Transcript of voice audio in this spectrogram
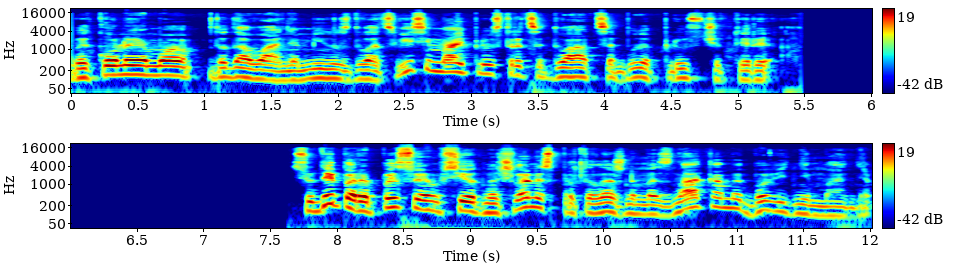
Виконуємо додавання. Мінус 28а і плюс 32 це буде плюс 4а. Сюди переписуємо всі одночлени з протилежними знаками, бо віднімання.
